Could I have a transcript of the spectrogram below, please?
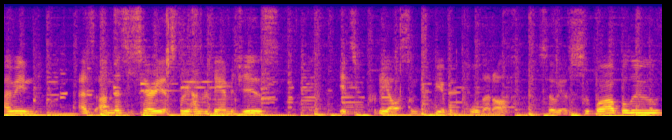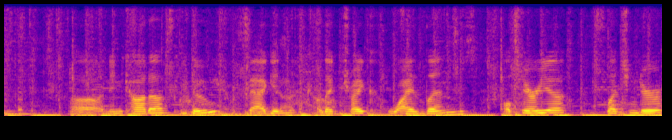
I mean, as unnecessary as 300 damage is, it's pretty awesome to be able to pull that off. So we have Swablu, uh, Nincada, Pido, Bagon, Electrike, Wide Lens, Altaria, Fletchinder,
